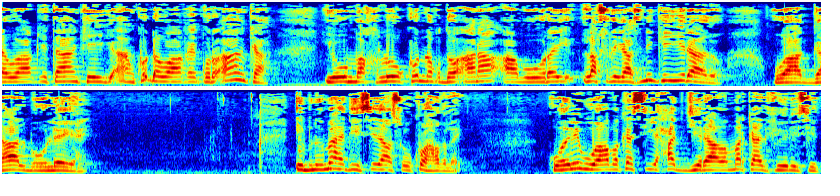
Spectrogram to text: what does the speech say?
dhawaaqitaankayga aan ku dhawaaqay qur'aanka you makhluuq ku noqdo anaa abuuray. Lafdigaas ninkii yidhaahdo waa gaal buu leeyahay ibnu mahdi sidaasuu ku hadlay. Weli waaba ka sii xag jiraaba markaad fiirisid.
